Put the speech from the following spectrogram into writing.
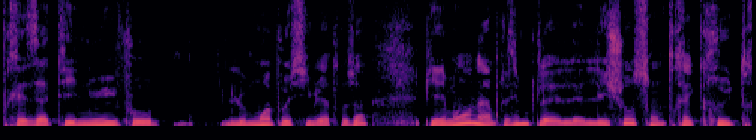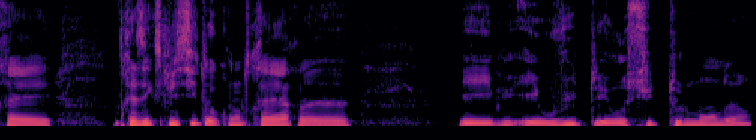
très atténué. Il faut le moins possible être ça. Puis a des moments, on a l'impression que le- le- les choses sont très crues, très très explicites au contraire, euh, et, au vu et au su de tout le monde.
